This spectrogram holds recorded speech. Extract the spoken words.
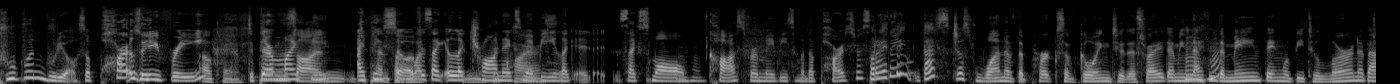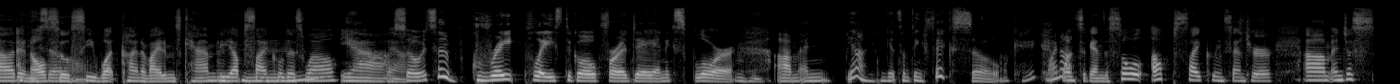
부분 무료, so partly free. Okay. there Depends might on- be. I think depends so. on If what it's like it electronics, requires. maybe like it- it's like small cost for maybe some of the parts or But something. I think that's just one of the perks of going to this, right? I mean, I think the main thing would be to learn about it and Mm-hmm. think also so. Mm-hmm. see what kind of items can be upcycled as well. Yeah. Yeah. So it's a great place to go for a day and explore. Mm-hmm. Um, and yeah, you can get something fixed. So Okay. why not? Once again, the Seoul Upcycling Center, um, and just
